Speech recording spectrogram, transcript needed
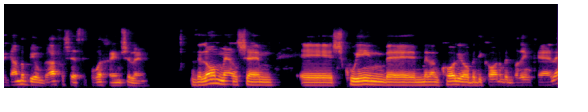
וגם בביוגרפיה של סיפורי חיים שלהם. זה לא אומר שהם שקועים במלנכוליה או בדיכאון או בדברים כאלה,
